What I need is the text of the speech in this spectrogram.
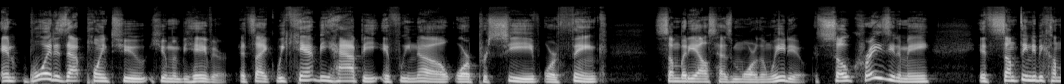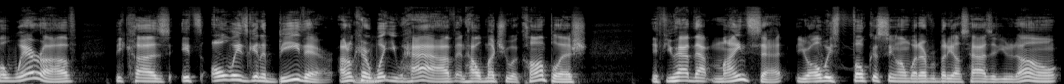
And boy, does that point to human behavior. It's like we can't be happy if we know or perceive or think somebody else has more than we do. It's so crazy to me. It's something to become aware of because it's always going to be there. I don't care mm-hmm. what you have and how much you accomplish. If you have that mindset, you're always focusing on what everybody else has that you don't,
